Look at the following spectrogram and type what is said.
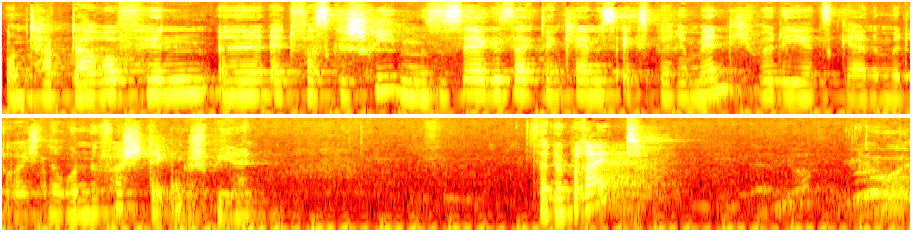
und habe daraufhin äh, etwas geschrieben. Es ist eher gesagt ein kleines Experiment. Ich würde jetzt gerne mit euch eine Runde Verstecken spielen. Seid ihr bereit? Cool.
